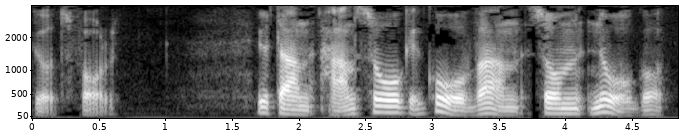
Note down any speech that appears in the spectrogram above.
Guds folk, utan han såg gåvan som något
